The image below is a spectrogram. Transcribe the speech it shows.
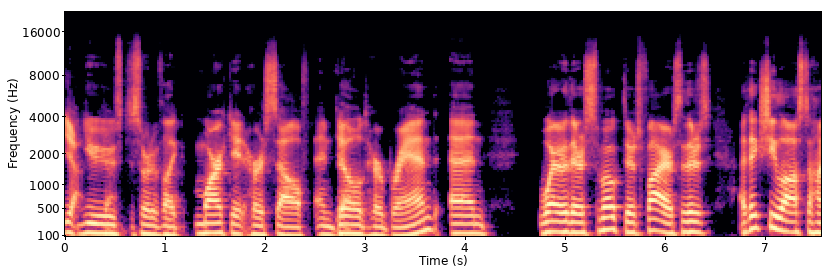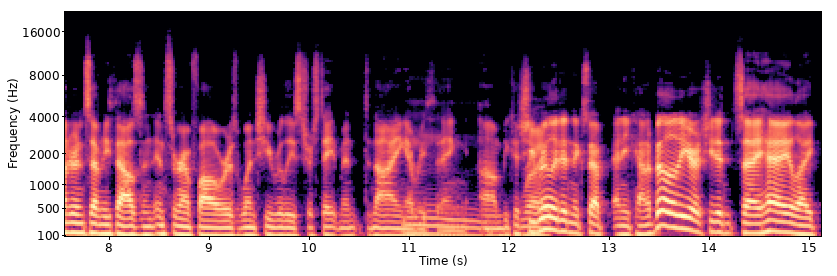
Yeah, used to sort of like market herself and Yeah. build her brand. And where there's smoke, there's fire. So there's, I think she lost 170,000 Instagram followers when she released her statement denying everything Mm, um, because she right. really didn't accept any accountability or she didn't say, hey, like,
